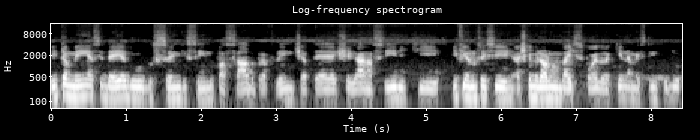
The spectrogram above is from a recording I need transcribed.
e também essa ideia do, do sangue sendo passado para frente até chegar na Ciri que enfim eu não sei se acho que é melhor não dar spoiler aqui né mas tem tudo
